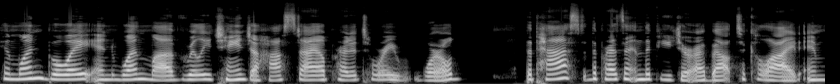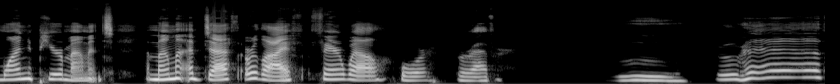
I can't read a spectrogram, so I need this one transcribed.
can one boy and one love really change a hostile, predatory world? The past, the present, and the future are about to collide in one pure moment a moment of death or life, farewell or forever. Ooh. Forevermore.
